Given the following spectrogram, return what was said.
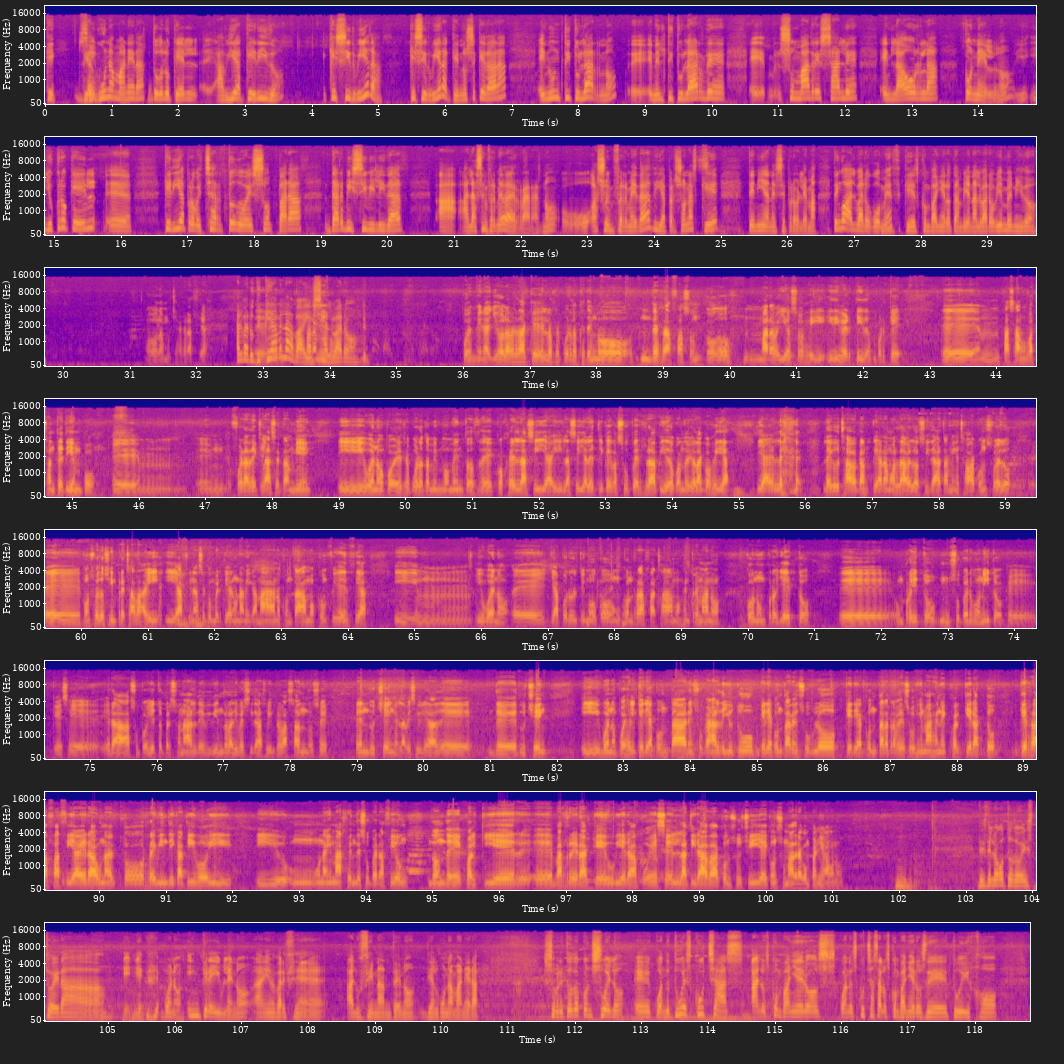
Que de alguna manera todo lo que él eh, había querido que sirviera, que sirviera, que no se quedara en un titular, ¿no? Eh, en el titular de eh, su madre sale en la orla con él, ¿no? Y, yo creo que él eh, quería aprovechar todo eso para dar visibilidad a, las enfermedades raras, ¿no? O a su enfermedad y a personas que tenían ese problema. Tengo a Álvaro Gómez, que es compañero también. Álvaro, bienvenido. Hola, muchas gracias. Álvaro, ¿de qué eh, hablabais, Álvaro? Pues mira, yo la verdad que los recuerdos que tengo de Rafa son todos maravillosos y divertidos porque eh, pasamos bastante tiempo em, fuera de clase también. Y bueno, pues recuerdo también momentos de coger la silla y la silla eléctrica iba súper rápido cuando yo la cogía y a él le, gustaba que ampliáramos la velocidad, también estaba Consuelo, eh, Consuelo siempre estaba ahí y al final se convertía en una amiga más, nos contábamos confidencias y, mm, bueno, eh, ya por último con, con Rafa estábamos entre manos con un proyecto eh, un proyecto mm, súper bonito que, era su proyecto personal de Viviendo la Diversidad, siempre basándose en Duchenne, en la visibilidad de, de. Y bueno, pues él quería contar en su canal de YouTube, quería contar en su blog, quería contar a través de sus imágenes cualquier acto que Rafa hacía era un acto reivindicativo y, una imagen de superación donde cualquier eh, barrera que hubiera, pues él la tiraba con su silla y con su madre acompañado, ¿no? Hmm. Desde luego todo esto era, eh, eh, bueno, increíble, ¿no? A mí me parece alucinante, ¿no? De alguna manera. Sobre todo, Consuelo, eh, cuando tú escuchas a los compañeros, cuando escuchas a los compañeros de tu hijo,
